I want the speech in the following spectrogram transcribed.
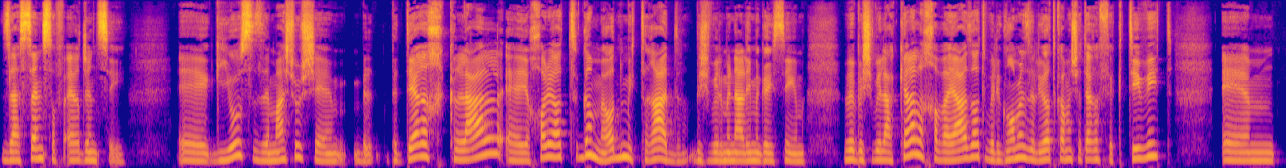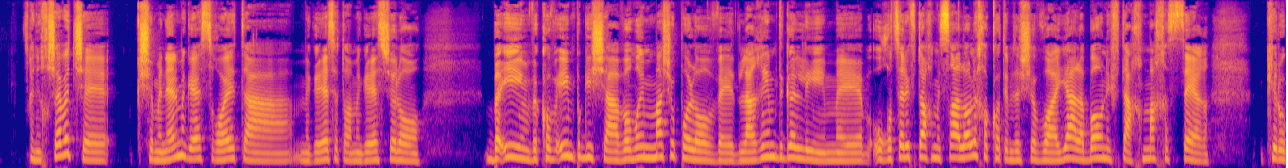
זה ה-sense of urgency. אה, גיוס זה משהו שבדרך כלל אה, יכול להיות גם מאוד מטרד בשביל מנהלים מגייסים, ובשביל להקל על החוויה הזאת ולגרום לזה להיות כמה שיותר אפקטיבית. אמ, אני חושבת שכשמנהל מגייס רואה את המגייסת או המגייס שלו, באים וקובעים פגישה ואומרים משהו פה לא עובד, להרים דגלים, אה, הוא רוצה לפתוח משרה, לא לחכות עם זה שבוע, יאללה בואו נפתח, מה חסר? כאילו,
